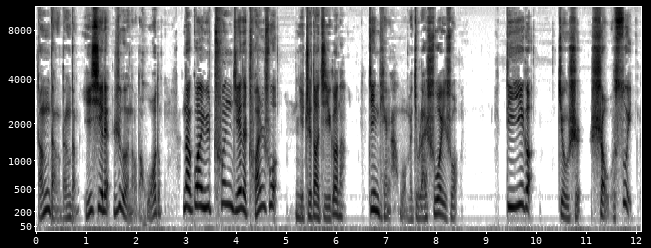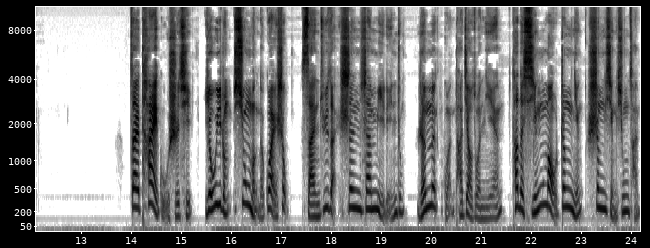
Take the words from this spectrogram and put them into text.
等等等等一系列热闹的活动。那关于春节的传说，你知道几个呢？今天啊，我们就来说一说。第一个就是守岁。在太古时期，有一种凶猛的怪兽，散居在深山密林中，人们管它叫做年。它的形貌狰狞，生性凶残，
